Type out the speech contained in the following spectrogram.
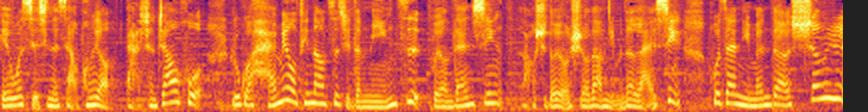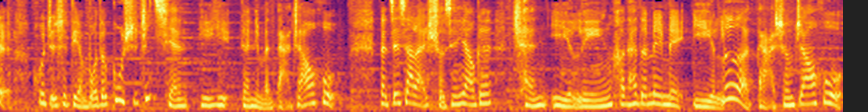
给我写信的小朋友打声招呼。如果还没有听到自己的名字，不用担心，老师都有收到你们的来信，会在你们的生日或者是点播的故事之前，一一跟你们打招呼。那接下来，首先要跟陈以琳和他的妹妹以乐打声招呼。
